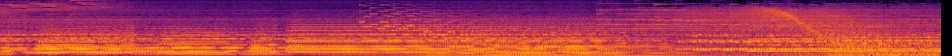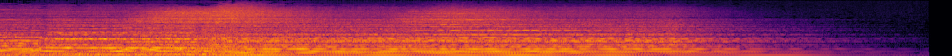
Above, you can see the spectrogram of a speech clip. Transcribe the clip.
Música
